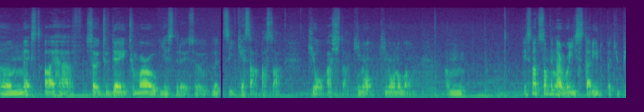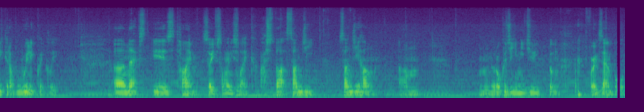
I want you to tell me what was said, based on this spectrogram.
Um, next I have, so today, tomorrow, yesterday, so let's see, kesa, asa, kyo, ashita, kino, kino no ban. Um, it's not something I really studied, but you pick it up really quickly. Uh, next is time. So if someone is like ashita sanji, sanji han, um, mm, 6時20分, for example.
